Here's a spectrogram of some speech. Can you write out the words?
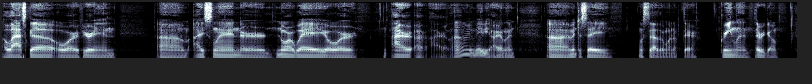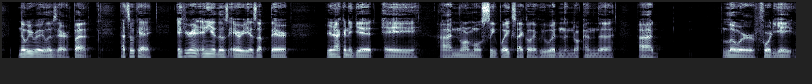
Alaska, or if you're in um, Iceland or Norway or uh, Ireland, uh, maybe Ireland. Uh, I meant to say, what's the other one up there? Greenland. There we go. Nobody really lives there, but that's okay. If you're in any of those areas up there, you're not going to get a, a, normal sleep wake cycle like we would in the in the uh, lower 48.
